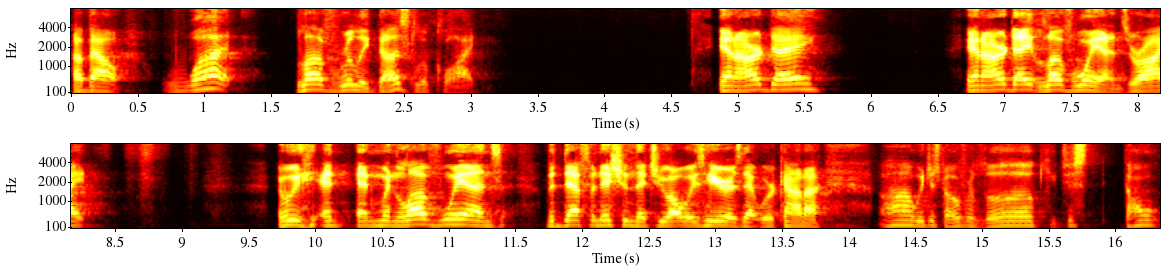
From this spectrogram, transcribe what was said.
about what love really does look like. In our day, in our day, love wins, right? And, we, and, and when love wins, the definition that you always hear is that we're kind of, oh, we just overlook. You just don't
